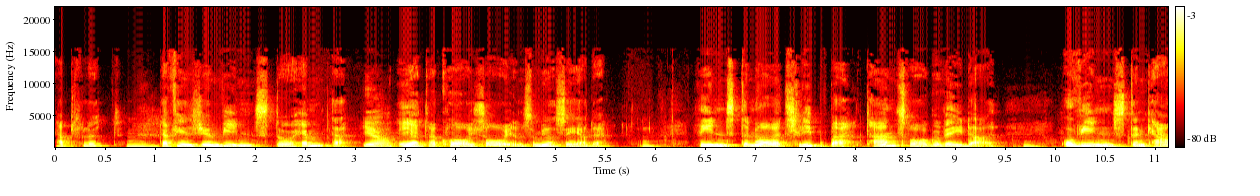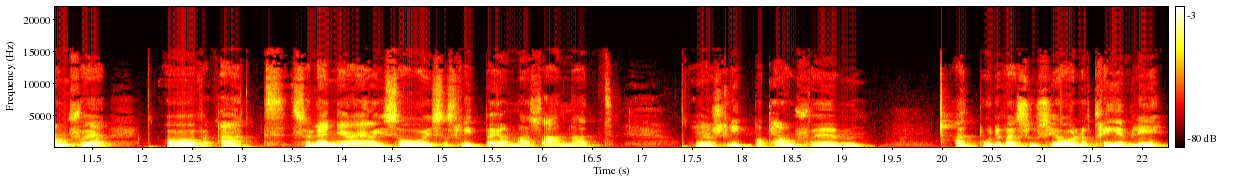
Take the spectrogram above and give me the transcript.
Absolut. Där finns ju en vinst att hämta Ja, i att vara kvar i sorgen, som jag ser det. Vinsten av att slippa ta ansvar och gå vidare. Och vinsten kanske av att så länge jag är i sorg så slipper jag en massa annat. Och jag slipper kanske mm, att både vara social och trevlig.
